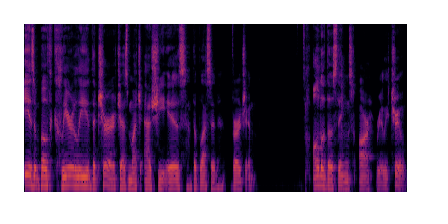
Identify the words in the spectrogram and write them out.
is both clearly the church as much as she is the Blessed Virgin. All of those things are really true.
